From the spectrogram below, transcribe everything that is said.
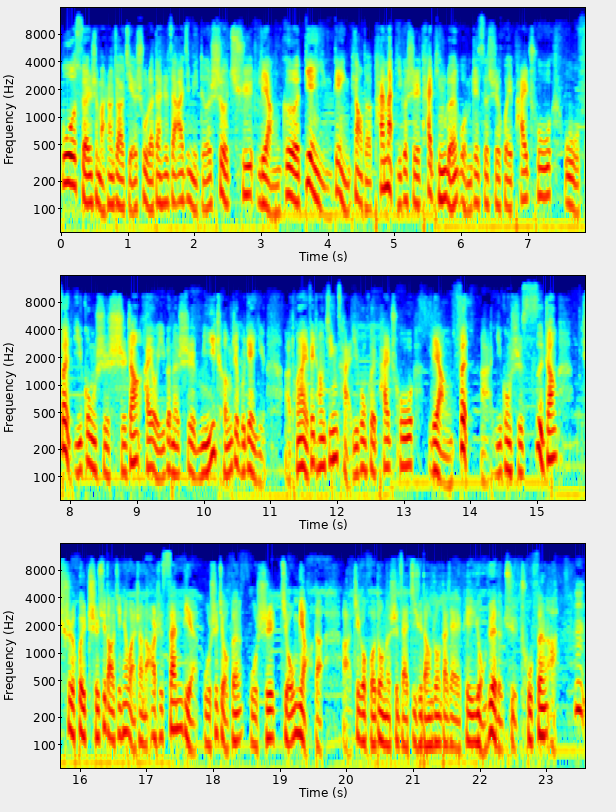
播虽然是马上就要结束了，但是在阿基米德社区两个电影电影票的拍卖，一个是《太平轮》，我们这次是会拍出五份，一共是十张；还有一个呢是《迷城》这部电影啊，同样也非常精彩，一共会拍出两份啊，一共是四张。是会持续到今天晚上的二十三点五十九分五十九秒的啊！这个活动呢是在继续当中，大家也可以踊跃的去出分啊！嗯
